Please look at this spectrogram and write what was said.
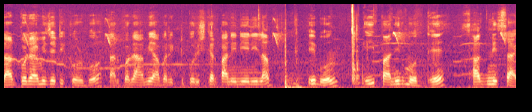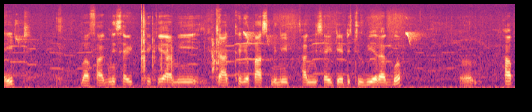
তারপরে আমি যেটি করব, তারপরে আমি আবার একটু পরিষ্কার পানি নিয়ে নিলাম এবং এই পানির মধ্যে ফাগনিসাইড বা ফাগনিসাইড থেকে আমি চার থেকে পাঁচ মিনিট ফাগনিসাইডে এটি চুবিয়ে রাখব। হাফ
